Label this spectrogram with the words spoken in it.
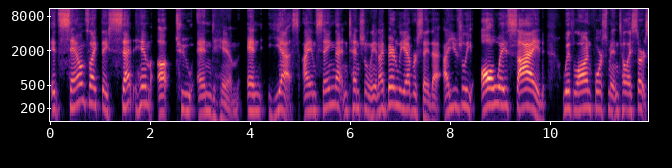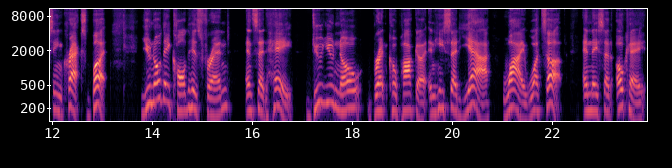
it sounds like they set him up to end him. And yes, I am saying that intentionally and I barely ever say that. I usually always side with law enforcement until I start seeing cracks. But you know they called his friend and said, Hey, do you know Brent Kopacka? And he said, Yeah. Why? What's up? And they said, Okay,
